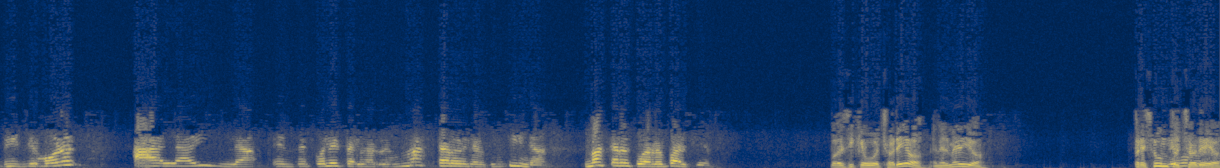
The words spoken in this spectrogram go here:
vivir de Morón a la isla en Recoleta, el barrio más caro de la Argentina, más caro que Barrio Parque. ¿Vos decís que hubo choreo en el medio? Presunto choreo,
